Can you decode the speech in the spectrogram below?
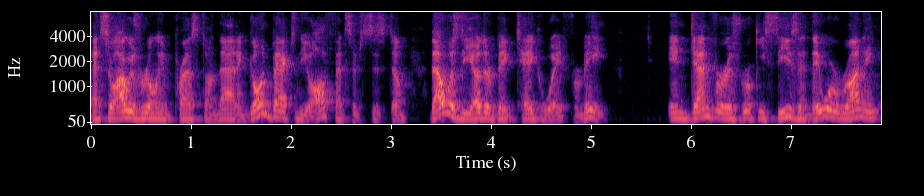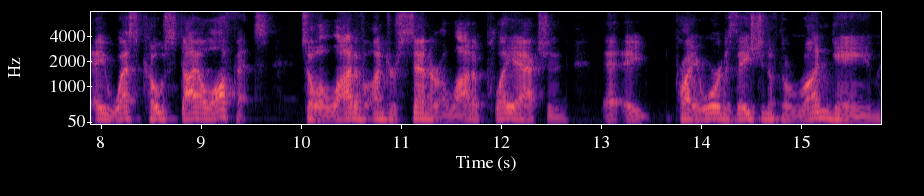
And so I was really impressed on that. And going back to the offensive system, that was the other big takeaway for me. In Denver, his rookie season, they were running a West Coast style offense. So a lot of under center, a lot of play action, a, prioritization of the run game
